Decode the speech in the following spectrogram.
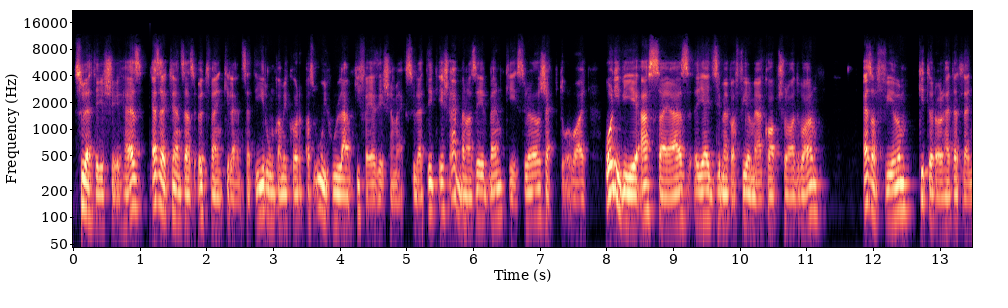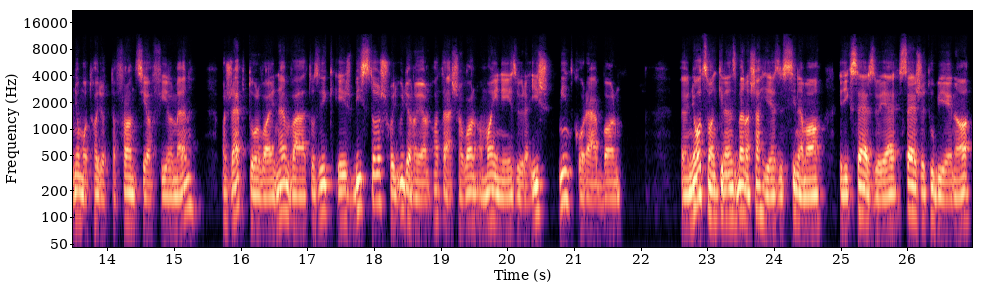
születéséhez, 1959-et írunk, amikor az új hullám kifejezése megszületik, és ebben az évben készül el a zsebtolvaj. Olivier Assayas jegyzi meg a filmmel kapcsolatban, ez a film kitörölhetetlen nyomot hagyott a francia filmen, a zsebtolvaj nem változik, és biztos, hogy ugyanolyan hatása van a mai nézőre is, mint korábban. 89-ben a Sahi Cinema egyik szerzője, Serge Tubiena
